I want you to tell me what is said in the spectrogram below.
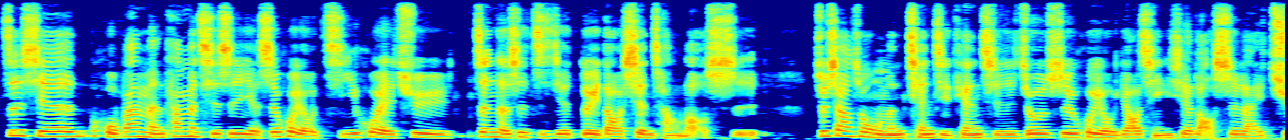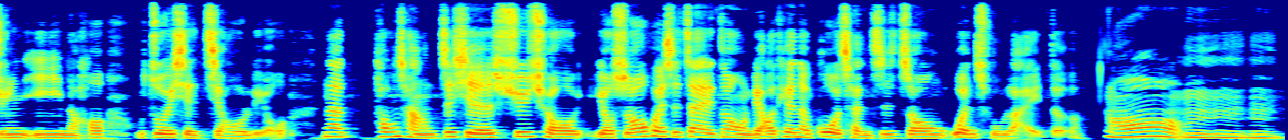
这些伙伴们，他们其实也是会有机会去，真的是直接对到现场老师。就像是我们前几天，其实就是会有邀请一些老师来军医，然后做一些交流。那通常这些需求，有时候会是在这种聊天的过程之中问出来的。哦，嗯嗯嗯。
